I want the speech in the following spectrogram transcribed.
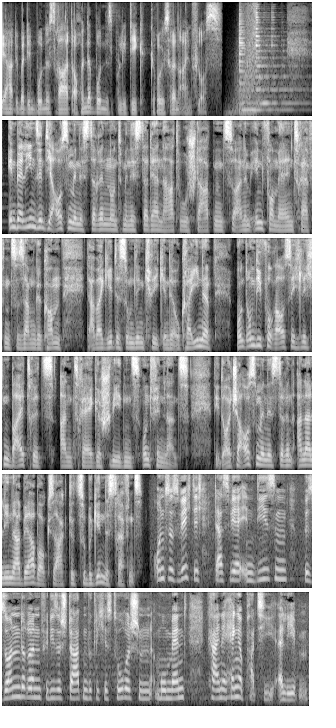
der hat über den Bundesrat auch in der Bundespolitik größeren Einfluss. In Berlin sind die Außenministerinnen und Minister der NATO-Staaten zu einem informellen Treffen zusammengekommen. Dabei geht es um den Krieg in der Ukraine und um die voraussichtlichen Beitrittsanträge Schwedens und Finnlands. Die deutsche Außenministerin Annalena Baerbock sagte zu Beginn des Treffens. Uns ist wichtig, dass wir in diesem besonderen, für diese Staaten wirklich historischen Moment keine Hängepartie erleben.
